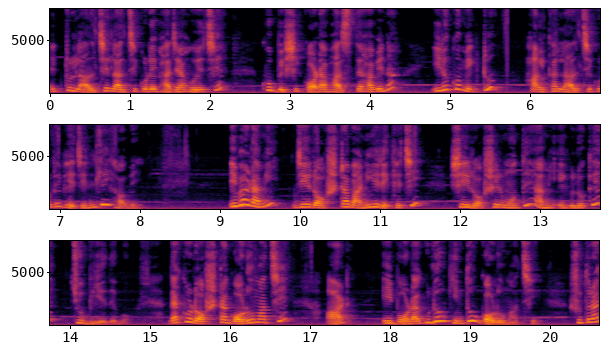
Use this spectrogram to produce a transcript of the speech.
একটু লালচে লালচে করে ভাজা হয়েছে। খুব বেশি কড়া ভাজতে হবে না, এরকম একটু হালকা লালচে করে ভেজে নিলেই হবে। এবার আমি যে রসটা বানিয়ে রেখেছি, সেই রসের মধ্যে আমি এগুলোকে চুবিয়ে দেব। দেখো, রসটা গরম আছে আর এই বড়াগুলোও কিন্তু গরম আছে। সুতরাং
